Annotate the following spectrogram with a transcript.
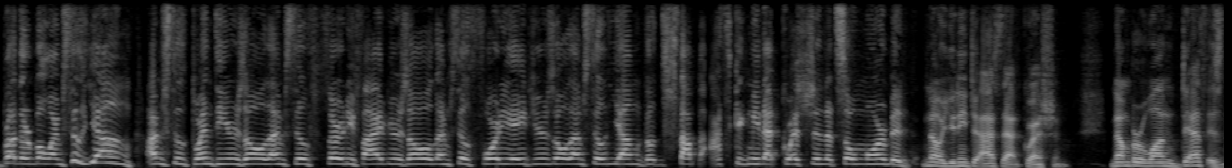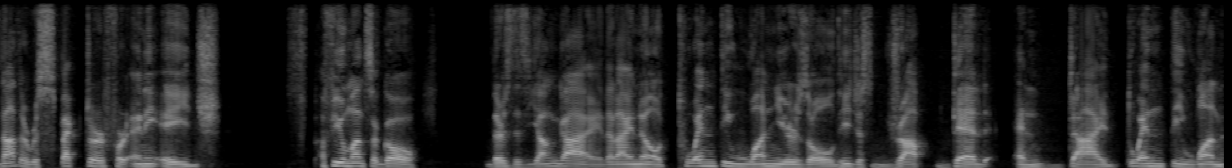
Brother Bo, I'm still young. I'm still 20 years old. I'm still 35 years old. I'm still 48 years old. I'm still young. Don't stop asking me that question. That's so morbid. No, you need to ask that question. Number one, death is not a respecter for any age. A few months ago, there's this young guy that I know, 21 years old. He just dropped dead and died. 21.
